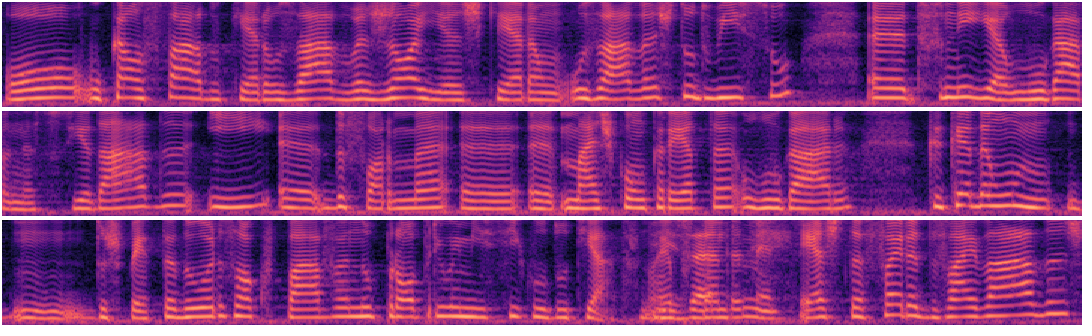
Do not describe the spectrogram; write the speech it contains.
ou o calçado que era usado, as joias que eram usadas, tudo isso uh, definia o lugar na sociedade e, uh, de forma uh, mais concreta, o lugar que cada um dos espectadores ocupava no próprio hemiciclo do teatro, não é? Exatamente. Portanto, esta feira de vaidades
